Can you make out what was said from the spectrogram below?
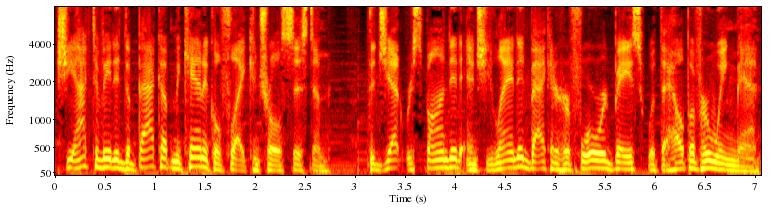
she activated the backup mechanical flight control system. The jet responded and she landed back at her forward base with the help of her wingman.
